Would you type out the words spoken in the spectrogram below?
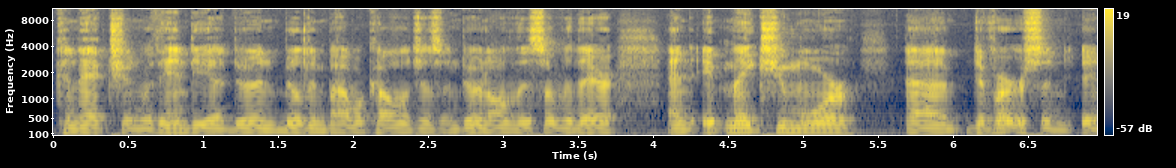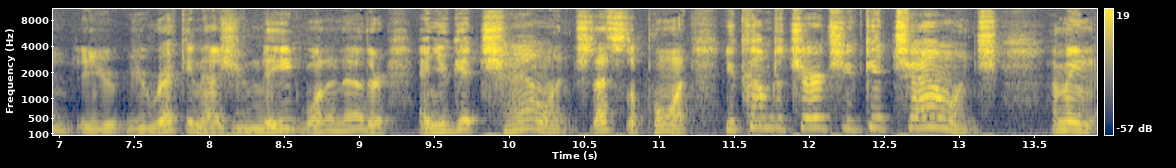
connection with India, doing building Bible colleges and doing all this over there, and it makes you more uh, diverse, and, and you you recognize you need one another, and you get challenged. That's the point. You come to church, you get challenged. I mean,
